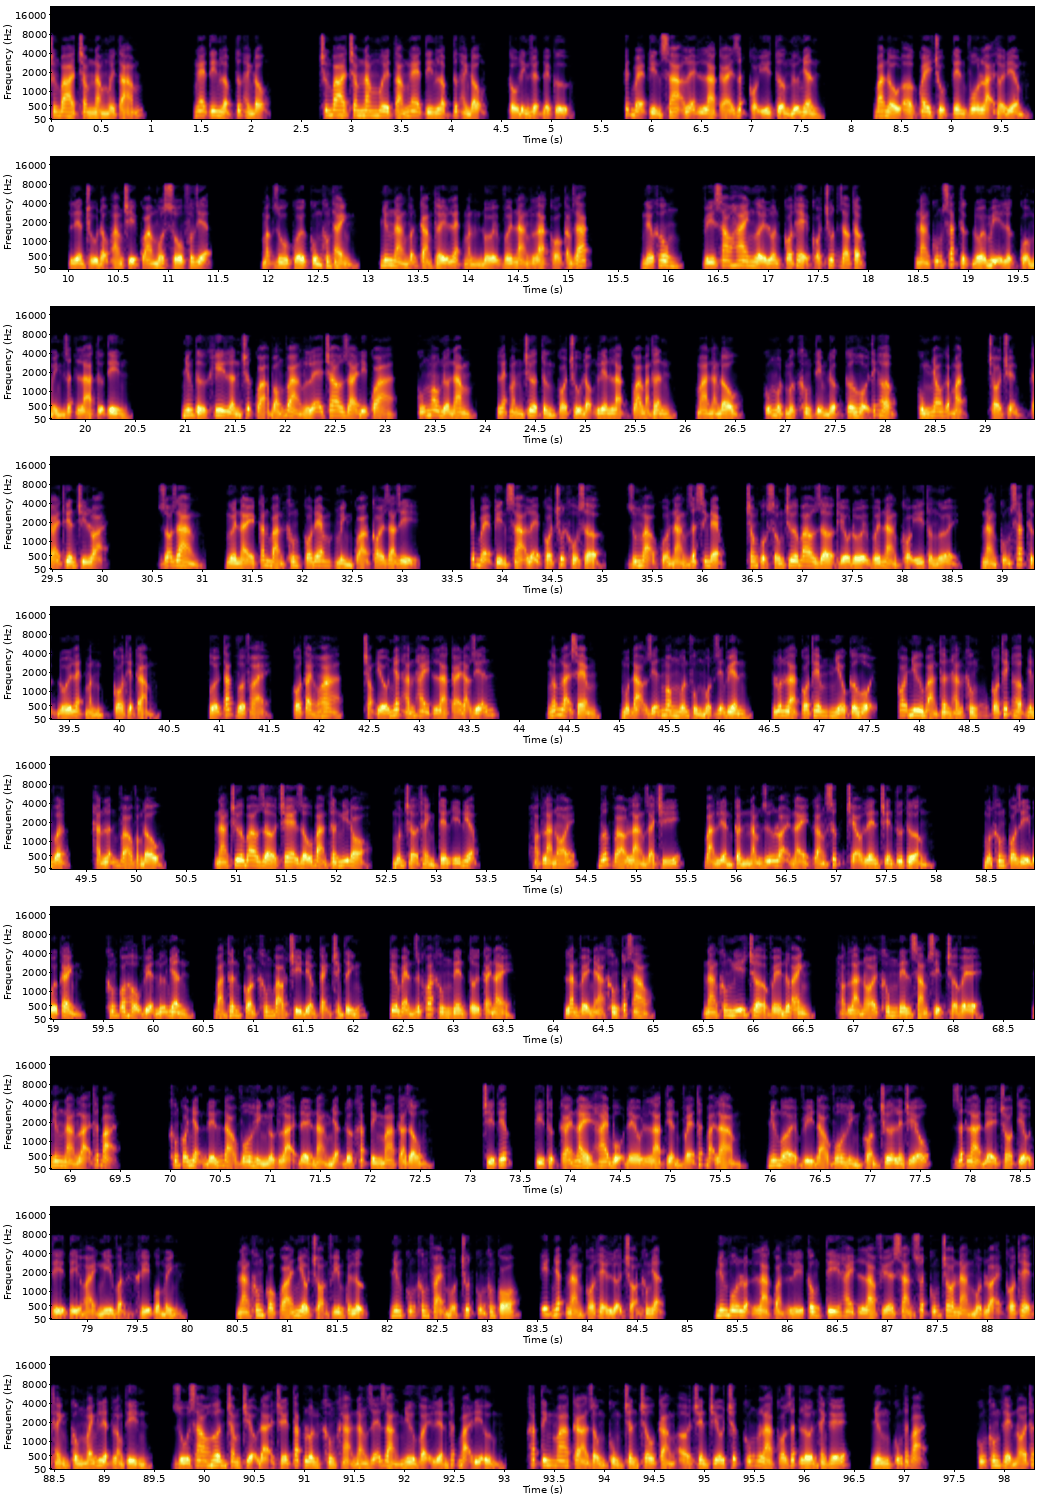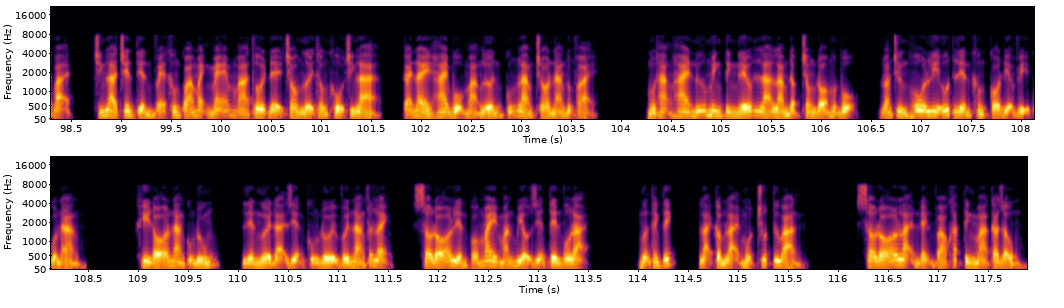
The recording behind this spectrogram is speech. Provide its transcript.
chương ba trăm năm mươi tám. Nghe tin lập tức hành động. Chương ba trăm năm mươi tám nghe tin lập tức hành động, cầu đính duyệt đề cử. Kết bệ kỳn xạ lệ là cái rất có ý tưởng nữ nhân. Ban đầu ở quay chụp tên vô lại thời điểm, liền chủ động ám chỉ qua một số phương diện. Mặc dù cuối cùng không thành, nhưng nàng vẫn cảm thấy lẹt mằn đối với nàng là có cảm giác. Nếu không, vì sao hai người luôn có thể có chút giao tập? Nàng cũng xác thực đối mị lực của mình rất là tự tin. Nhưng từ khi lần trước quả bóng vàng lễ trao giải đi qua, cũng mau nửa năm, lẹt mằn chưa từng có chủ động liên lạc qua bản thân, mà nàng đâu, cũng một mực không tìm được cơ hội thích hợp, cùng nhau gặp mặt trò chuyện cái thiên tri loại. Rõ ràng, người này căn bản không có đem mình quá coi ra gì. Kết bệ kỳn xạ lệ có chút khổ sở, dung mạo của nàng rất xinh đẹp, trong cuộc sống chưa bao giờ thiếu đối với nàng có ý tưởng người, nàng cũng xác thực đối lẹt mằn có thiệt cảm. Tuổi tác vừa phải, có tài hoa, trọng yếu nhất hắn hay là cái đạo diễn. Ngẫm lại xem, một đạo diễn mong muốn phủng một diễn viên, luôn là có thêm nhiều cơ hội, coi như bản thân hắn không có thích hợp nhân vật, hắn lẫn vào vòng đâu. Nàng chưa bao giờ che giấu bản thân nghĩ đỏ, muốn trở thành tên ý niệm. Hoặc là nói, bước vào làng giải trí, bạn liền cần nắm giữ loại này gắng sức trèo lên trên tư tưởng một không có gì bối cảnh, không có hậu viện nữ nhân, bản thân còn không bảo trì điểm cạnh tranh tính kêu bèn dứt khoát không nên tới cái này. Lan về nhà không tốt sao? Nàng không nghĩ trở về nước anh, hoặc là nói không nên xám xịt trở về. Nhưng nàng lại thất bại. Không có nhận đến đảo vô hình ngược lại để nàng nhận được khắc tinh ma cả rồng. Chỉ tiếc, kỳ thực cái này hai bộ đều là tiền vẽ thất bại làm, nhưng bởi vì đảo vô hình còn chưa lên chiếu, rất là để cho tiểu tỷ tỷ hoài nghi vận khí của mình. Nàng không có quá nhiều chọn phim quyền lực, nhưng cũng không phải một chút cũng không có, ít nhất nàng có thể lựa chọn không nhận nhưng vô luận là quản lý công ty hay là phía sản xuất cũng cho nàng một loại có thể thành công mãnh liệt lòng tin, dù sao hơn trăm triệu đại chế tác luôn không khả năng dễ dàng như vậy liền thất bại đi ửng, khắc tinh ma cả rồng cùng chân châu cảng ở trên chiếu trước cũng là có rất lớn thanh thế, nhưng cũng thất bại. Cũng không thể nói thất bại, chính là trên tiền vẽ không quá mạnh mẽ mà thôi để cho người thống khổ chính là, cái này hai bộ mạng lớn cũng làm cho nàng đụng phải. Một hạng hai nữ minh tinh nếu là làm đập trong đó một bộ, đoán chừng hollywood liền không có địa vị của nàng. Khi đó nàng cũng đúng, liền người đại diện cũng đối với nàng phất lệnh, sau đó liền có may mắn biểu diễn tên vô lại. Mượn thành tích lại cầm lại một chút tư bản. Sau đó lại nện vào khắc tinh ma cả rồng.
